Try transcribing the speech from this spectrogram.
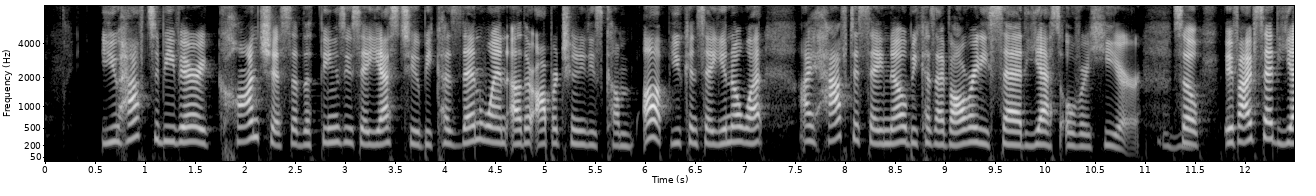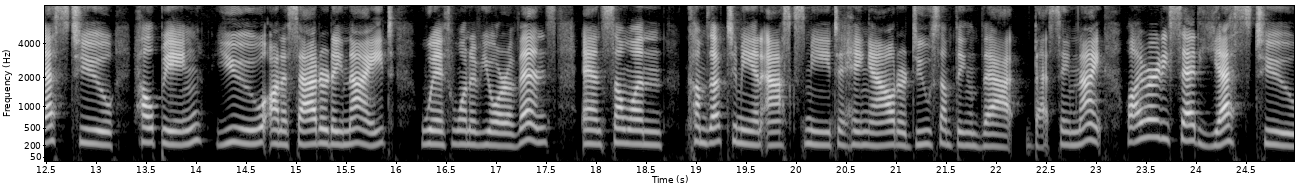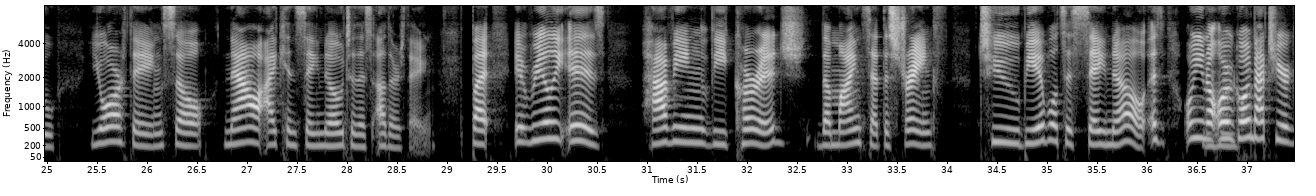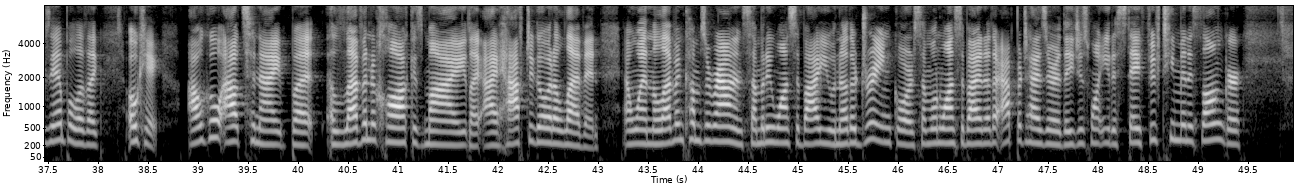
you have to be very conscious of the things you say yes to because then when other opportunities come up, you can say, you know what? I have to say no because I've already said yes over here. So mm-hmm. if I've said yes to helping you on a Saturday night with one of your events and someone comes up to me and asks me to hang out or do something that that same night, well I've already said yes to your thing, so now I can say no to this other thing. But it really is having the courage, the mindset, the strength to be able to say no. Or, you know, or mm-hmm. going back to your example of like, okay, I'll go out tonight, but 11 o'clock is my, like, I have to go at 11. And when 11 comes around and somebody wants to buy you another drink or someone wants to buy another appetizer, they just want you to stay 15 minutes longer,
